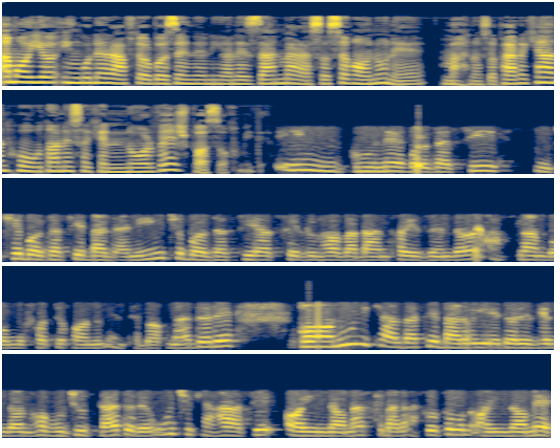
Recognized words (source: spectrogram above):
اما یا این گونه رفتار با زندانیان زن بر اساس قانونه؟ مهناز پراکند حقوقدان ساکن نروژ پاسخ میده. این گونه بازرسی چه بازرسی بدنی چه بازرسی از سلول ها و بندهای زندان اصلا با مفاد قانون انتباق نداره. قانونی که البته برای اداره زندان ها وجود نداره اون چی که هست آیین نامه است که بر اساس اون آیین نامه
